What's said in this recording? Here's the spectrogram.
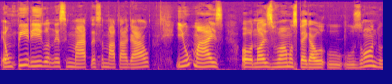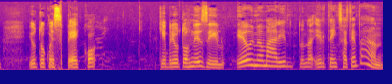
É um perigo nesse mato, nesse matagal. E o mais, ó, nós vamos pegar o, o, os ônibus, eu tô com esse pé, quebrei o tornezelo. Eu e meu marido, ele tem 70 anos.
